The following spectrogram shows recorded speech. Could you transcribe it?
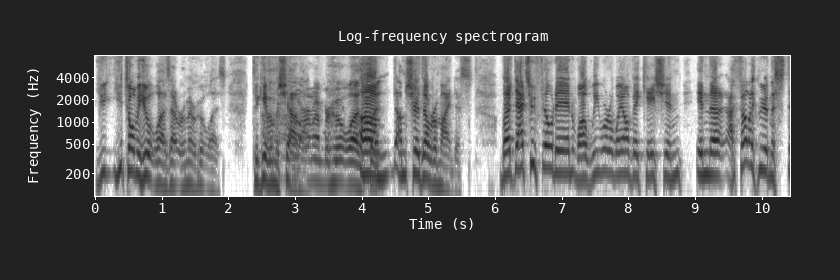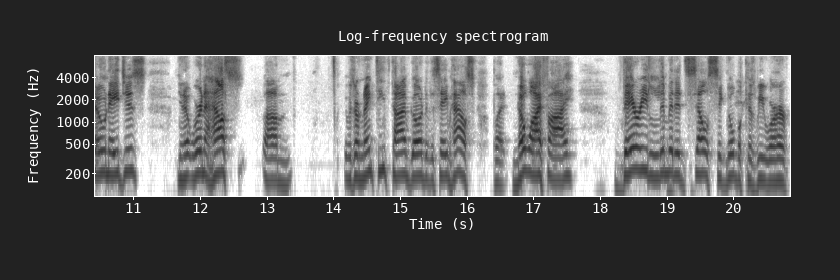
You you told me who it was. I don't remember who it was to give him a shout out. I don't out. remember who it was. but Um, I'm sure they'll remind us. But that's who filled in while we were away on vacation. In the, I felt like we were in the Stone Ages. You know, we're in a house. Um, it was our 19th time going to the same house, but no Wi-Fi, very limited cell signal because we were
